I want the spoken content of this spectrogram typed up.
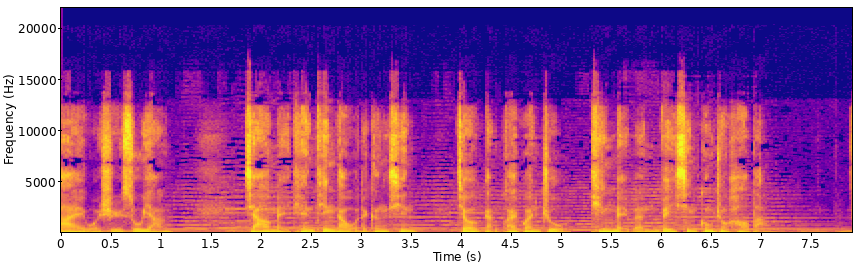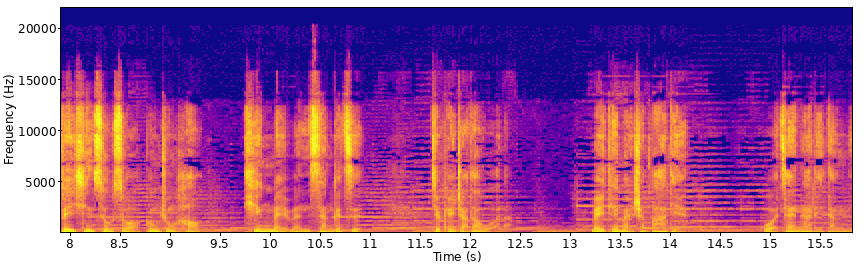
嗨，我是苏阳。想要每天听到我的更新，就赶快关注“听美文”微信公众号吧。微信搜索公众号“听美文”三个字，就可以找到我了。每天晚上八点，我在那里等你。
